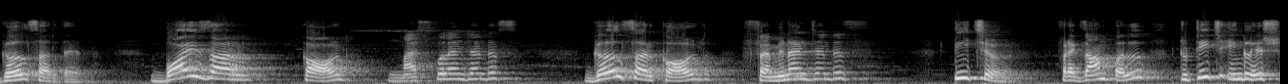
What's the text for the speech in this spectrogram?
girls are there. Boys are called masculine genders, girls are called feminine genders. Teacher, for example, to teach English,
